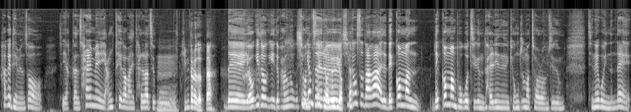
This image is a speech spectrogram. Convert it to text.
하게 되면서 약간 삶의 양태가 많이 달라지고 음, 힘들어졌다. 네 여기저기 이제 방송국 전체를 신경 쓰다가 이제 내 것만 내 것만 보고 지금 달리는 경주마처럼 지금 지내고 있는데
